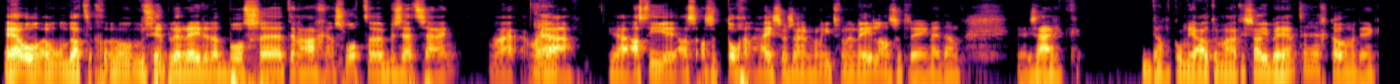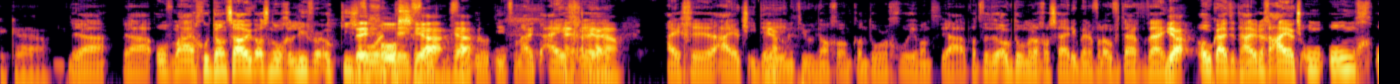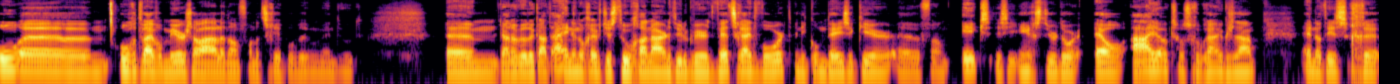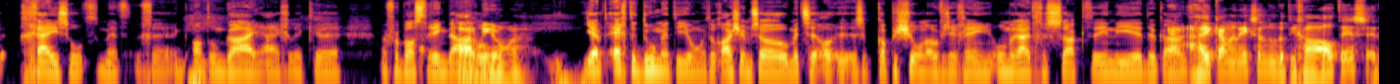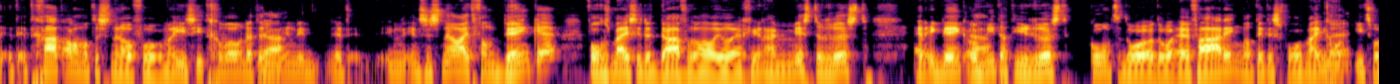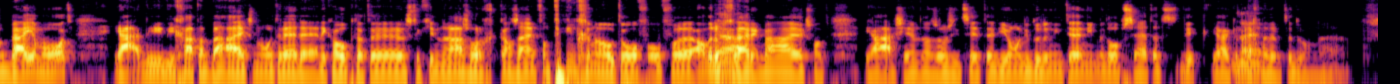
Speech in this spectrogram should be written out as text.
Ja, om, omdat, om de simpele reden dat Bos, Ten Hag en Slot bezet zijn. Maar, maar ja. ja. Ja, als, die, als, als het toch een eis zou zijn van iets van een Nederlandse trainer, dan is eigenlijk. Dan kom je automatisch, zou je bij hem terechtkomen, denk ik. Uh. Ja, ja, of maar goed, dan zou ik alsnog liever ook kiezen Dave voor Vos, een Dave ja, bijvoorbeeld, ja. die vanuit de eigen, nee, ja, eigen Ajax-ideeën natuurlijk dan gewoon kan doorgroeien. Want ja, wat we ook donderdag al zeiden, ik ben ervan overtuigd dat hij ook uit het huidige Ajax on, on, on, uh, ongetwijfeld meer zou halen dan van het schip op dit moment doet. Um, ja, dan wil ik aan het einde nog eventjes toegaan naar natuurlijk weer het wedstrijdwoord. En die komt deze keer uh, van X. Is die ingestuurd door L Ajax als gebruikersnaam. En dat is gegijzeld met Anton Guy eigenlijk. Uh, een verbastering daarop. Arme jongen. Je hebt echt te doen met die jongen, toch? Als je hem zo met zijn capuchon over zich heen onderuit gezakt in die uh, dugout. Ja, hij kan er niks aan doen dat hij gehaald is. Het, het, het gaat allemaal te snel voor hem. Hè. Je ziet gewoon dat het, ja. in, het in, in, zijn snelheid van denken... Volgens mij zit het daar vooral heel erg in. Hij mist de rust. En ik denk ook ja. niet dat die rust komt door, door ervaring. Want dit is volgens mij nee. gewoon iets wat bij hem hoort ja, die, die gaat dat bij Ajax nooit redden. En ik hoop dat er een stukje nazorg kan zijn van teamgenoten of, of uh, andere ja. begeleiding bij Ajax. Want ja, als je hem dan zo ziet zitten, die jongen die doet het niet, uh, niet met opzet. Dat ja, ik heb nee. echt met hem te doen. Uh.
